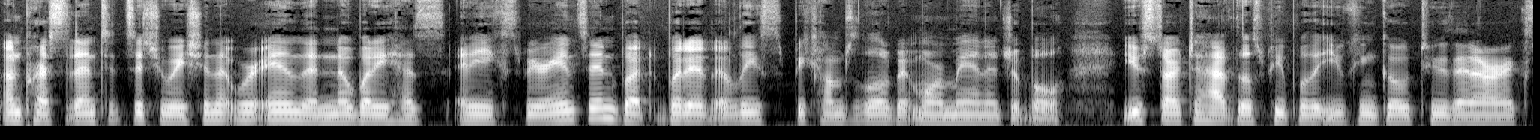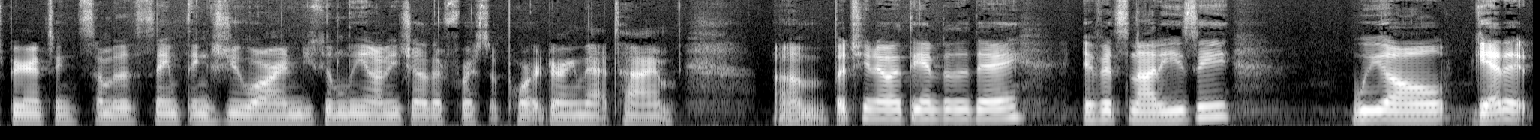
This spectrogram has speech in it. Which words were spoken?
unprecedented situation that we're in that nobody has any experience in but but it at least becomes a little bit more manageable you start to have those people that you can go to that are experiencing some of the same things you are and you can lean on each other for support during that time um, but you know at the end of the day if it's not easy we all get it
